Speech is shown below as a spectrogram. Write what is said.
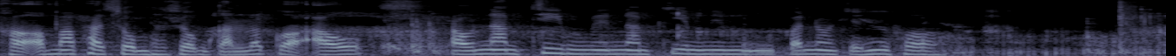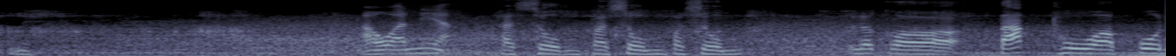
เขาเอามาผสมผสมกัน แล้วก็เอาเอาน้ำจิ้มน้ำจิ้มนี่มันป้าน้องจะให้พอนี่เอาอันเนี้ยผสมผสมผสม แล้วก็ตักถั่วป่น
